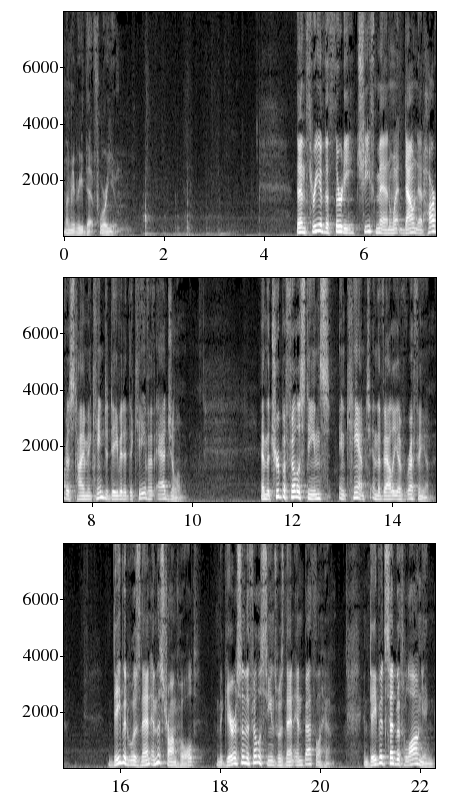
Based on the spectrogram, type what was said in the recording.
Let me read that for you. Then three of the thirty chief men went down at harvest time and came to David at the cave of Adullam. And the troop of Philistines encamped in the valley of Rephaim. David was then in the stronghold, and the garrison of the Philistines was then in Bethlehem. And David said with longing,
